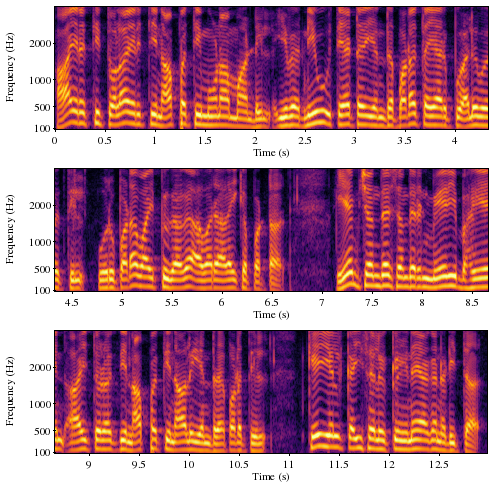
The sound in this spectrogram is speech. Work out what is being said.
ஆயிரத்தி தொள்ளாயிரத்தி நாற்பத்தி மூணாம் ஆண்டில் இவர் நியூ தியேட்டர் என்ற பட தயாரிப்பு அலுவலகத்தில் ஒரு பட வாய்ப்புக்காக அவர் அழைக்கப்பட்டார். ஏம். சந்தர் சந்தரின் மேரி பஹேன் ஆயிரத்தி தொள்ளாயிரத்தி நாற்பத்தி நாலு என்ற படத்தில் கே. எல். கைசலுக்கு இணையாக நடித்தார்.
